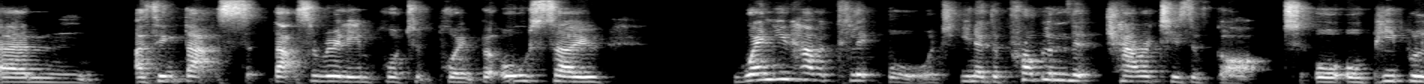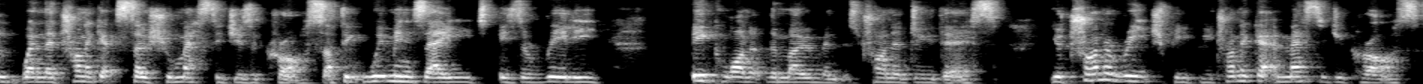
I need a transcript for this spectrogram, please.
um, i think that's that's a really important point but also when you have a clipboard you know the problem that charities have got or, or people when they're trying to get social messages across i think women's aid is a really big one at the moment that's trying to do this. You're trying to reach people you're trying to get a message across.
